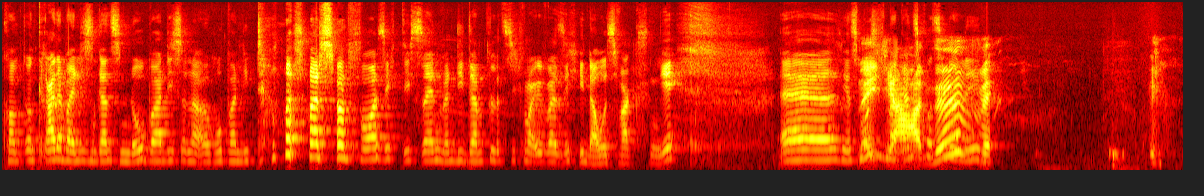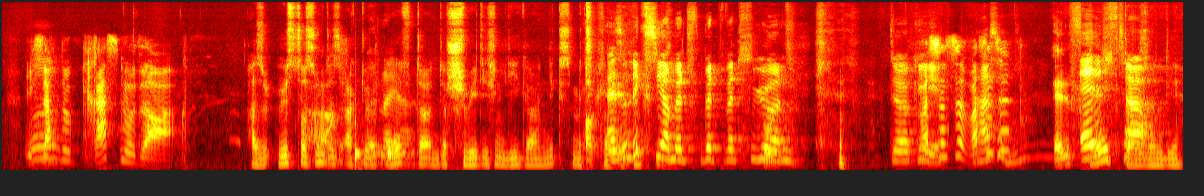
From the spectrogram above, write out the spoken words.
kommt. Und gerade bei diesen ganzen Nobodies in der Europa League, da muss man schon vorsichtig sein, wenn die dann plötzlich mal über sich hinauswachsen. Je. Äh, jetzt muss ich mal Naja, ganz kurz ne? Ich, sag nur krass nur da. Also Östersund ist aktuell Naja. Elfter in der schwedischen Liga. Nix mit. Okay. Also nix hier mit, mit, mit Führen. Dirkie. Was sind sie? Was elf. Elfter Elfter. sind die.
